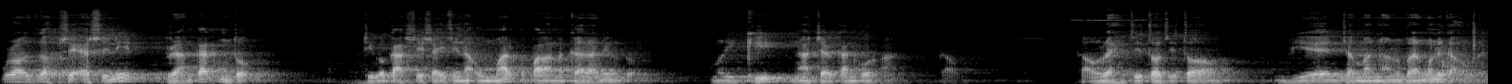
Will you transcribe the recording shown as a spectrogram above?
Urazah CS ini berangkat untuk di Bekasi Sayyidina Umar kepala negara ini untuk meligi mengajarkan Quran. Kau oleh cita-cita biyen zaman anu bareng ngene gak oleh.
